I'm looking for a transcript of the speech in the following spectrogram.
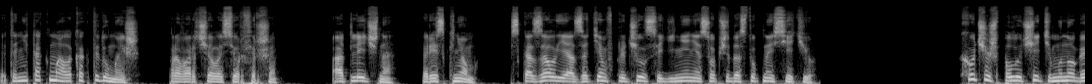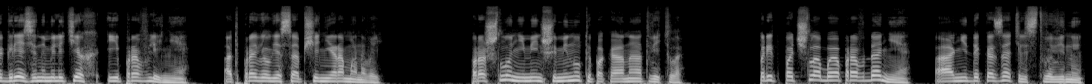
«Это не так мало, как ты думаешь», — проворчала серферша. «Отлично, рискнем», — сказал я, а затем включил соединение с общедоступной сетью. «Хочешь получить много грязи на мелитех и правление?» — отправил я сообщение Романовой. Прошло не меньше минуты, пока она ответила. «Предпочла бы оправдание, а не доказательство вины.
